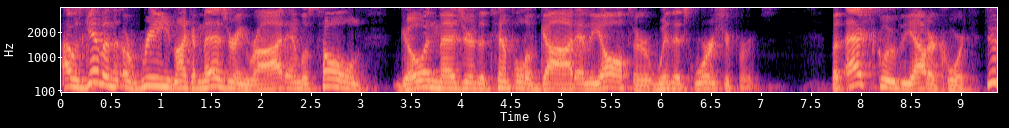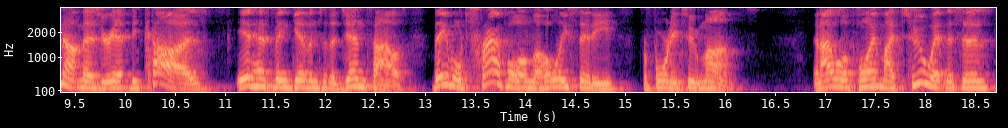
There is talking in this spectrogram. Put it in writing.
I was given a reed like a measuring rod and was told, Go and measure the temple of God and the altar with its worshipers. But exclude the outer court. Do not measure it because it has been given to the Gentiles. They will trample on the holy city for 42 months. And I will appoint my two witnesses,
